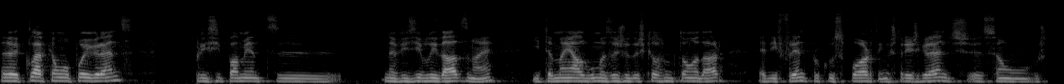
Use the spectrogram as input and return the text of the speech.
Uh, claro que é um apoio grande, principalmente na visibilidade, não é? e também algumas ajudas que eles me estão a dar. É diferente porque o Sporting, os três grandes, eh, são os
